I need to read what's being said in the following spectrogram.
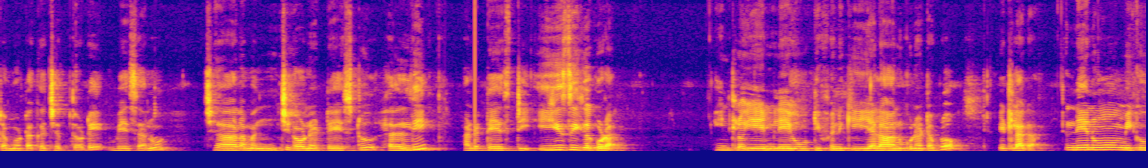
టమోటా కెచప్ తోటి వేసాను. చాలా మంచిగా ఉండే టేస్ట్ హెల్దీ అండ్ టేస్టీ ఈజీగా కూడా. ఇంట్లో ఏం లేవు టిఫిన్కి ఎలా అనుకునేటప్పుడు ఇట్లాగా. నేను మీకు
